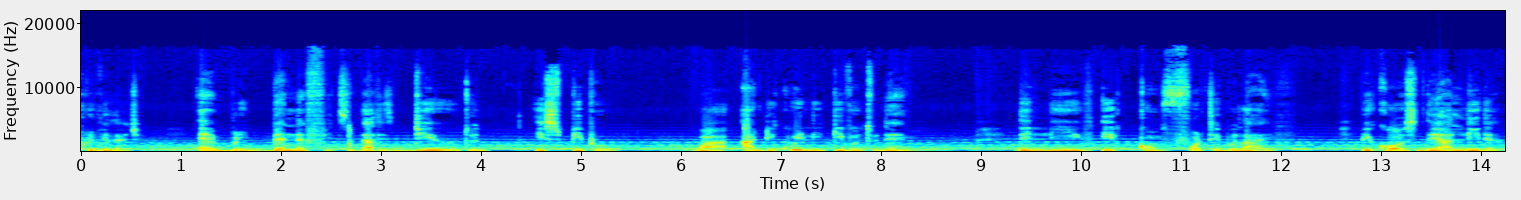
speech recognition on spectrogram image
privilege, every benefit that is due to his people were adequately given to them. They live a comfortable life because their leader,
